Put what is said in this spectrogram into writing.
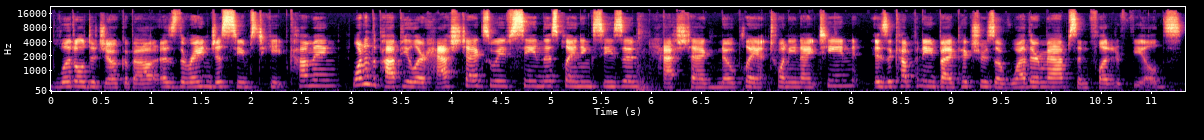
little to joke about as the rain just seems to keep coming. One of the popular hashtags we've seen this planting season, hashtag NoPlant2019, is accompanied by pictures of weather maps and flooded fields.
